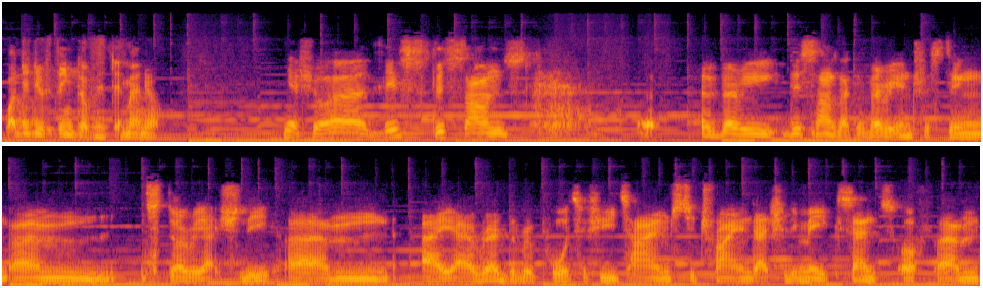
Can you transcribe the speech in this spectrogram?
what did you think of it, Emmanuel? Yeah, sure. Uh, this this sounds a very this sounds like a very interesting um, story. Actually, um, I, I, read the report a few times to try and actually make sense of. Um,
